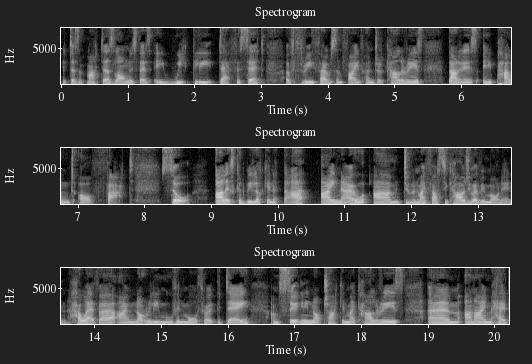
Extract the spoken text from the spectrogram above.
It doesn't matter as long as there's a weekly deficit of 3,500 calories. That is a pound of fat. So, Alex could be looking at that. I now am doing my fasted cardio every morning. However, I'm not really moving more throughout the day. I'm certainly not tracking my calories, um, and I'm head.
